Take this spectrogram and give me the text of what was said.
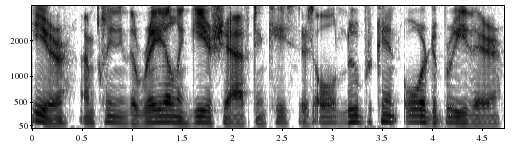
Here, I'm cleaning the rail and gear shaft in case there's old lubricant or debris there.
